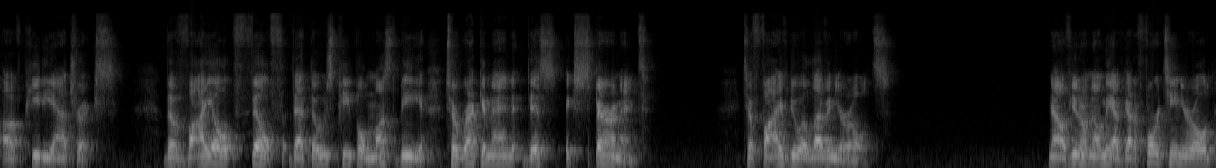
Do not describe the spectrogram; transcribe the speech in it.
of Pediatrics, the vile filth that those people must be to recommend this experiment to five to eleven year olds now, if you don't know me, I've got a 14 year old,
